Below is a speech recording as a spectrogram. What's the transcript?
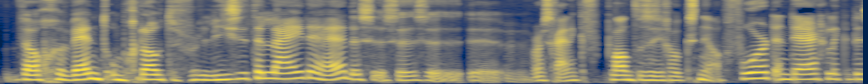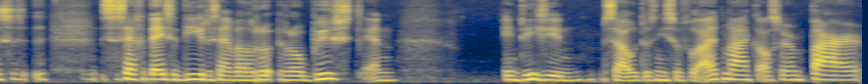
wel gewend om grote verliezen te lijden. Hè? Dus ze, ze, uh, waarschijnlijk verplanten ze zich ook snel voort en dergelijke. Dus ze, ze zeggen deze dieren zijn wel ro robuust en in die zin zou het dus niet zoveel uitmaken als er een paar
